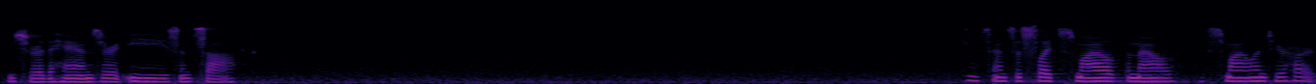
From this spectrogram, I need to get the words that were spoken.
Making sure the hands are at ease and soft. I sense a slight smile at the mouth, smile into your heart.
